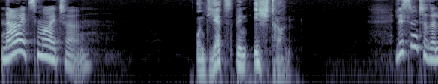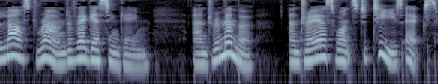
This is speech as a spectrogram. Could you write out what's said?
Now it's my turn. Und jetzt bin ich dran. Listen to the last round of their guessing game. And remember, Andreas wants to tease Ex.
